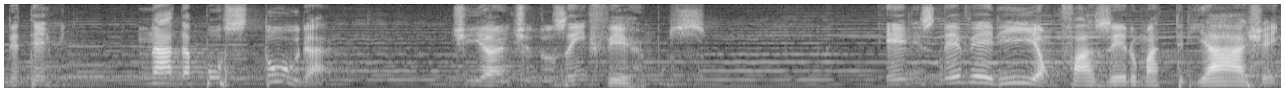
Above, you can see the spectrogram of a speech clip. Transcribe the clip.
determinada postura diante dos enfermos. Eles deveriam fazer uma triagem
